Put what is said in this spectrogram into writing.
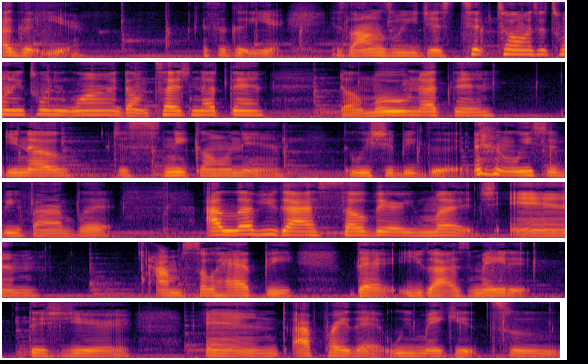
a good year. It's a good year. As long as we just tiptoe into 2021 don't touch nothing don't move nothing you know just sneak on in. We should be good. We should be fine. But i love you guys so very much and I'm so happy that you guys made it this year. And I pray that we make it to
